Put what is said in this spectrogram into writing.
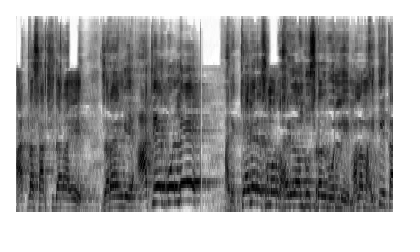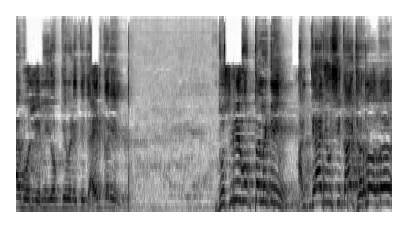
आतला साक्षीदार आहे. जरांगे आत एक बोलले आणि कॅमेऱ्यासमोर बाहेर जाऊन दुसरंच बोलले. मला माहिती आहे काय बोलले. मी योग्य वेळी ते जाहीर करेन दुसरी गुप्त मिटिंग आणि त्या दिवशी काय ठरलं होतं?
